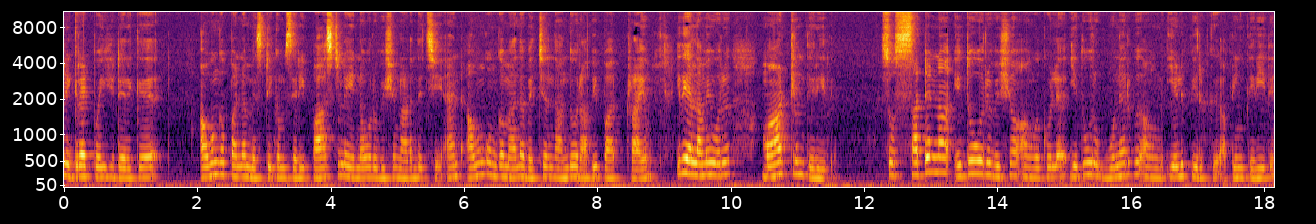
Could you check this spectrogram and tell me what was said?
ரிக்ரெட் போய்கிட்டு இருக்குது அவங்க பண்ண மிஸ்டேக்கும் சரி பாஸ்ட்டில் என்ன ஒரு விஷயம் நடந்துச்சு அண்ட் அவங்க உங்கள் மேலே வச்சுருந்த அந்த ஒரு அபிப்பிராயம் இது எல்லாமே ஒரு மாற்றம் தெரியுது. ஸோ சடனாக ஏதோ ஒரு விஷயம் அவங்கக்குள்ள ஏதோ ஒரு உணர்வு அவங்க எழுப்பியிருக்கு அப்படின்னு தெரியுது.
